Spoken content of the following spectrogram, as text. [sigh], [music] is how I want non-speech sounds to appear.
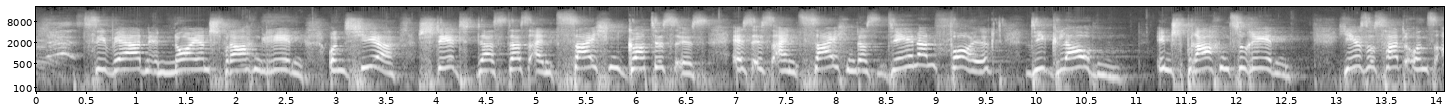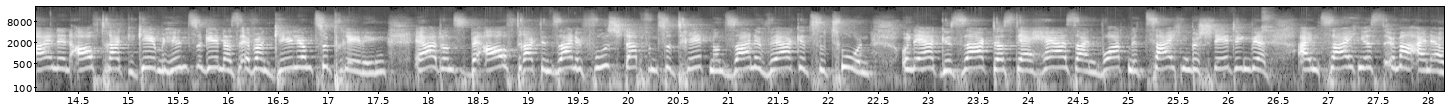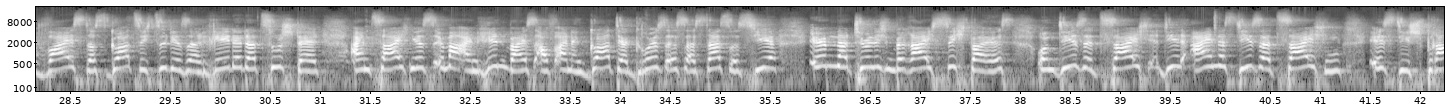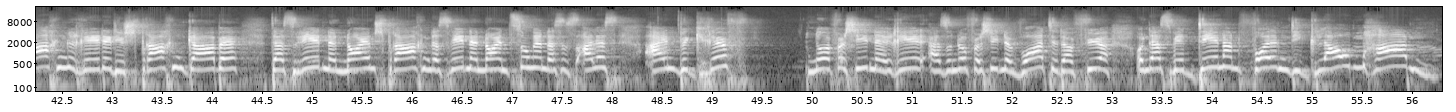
Sie werden in neuen Sprachen reden. Und hier steht, dass das ein Zeichen Gottes ist. Es ist ein Zeichen, das denen folgt, die glauben, in Sprachen zu reden. Jesus hat uns allen den Auftrag gegeben, hinzugehen, das Evangelium zu predigen. Er hat uns beauftragt, in seine Fußstapfen zu treten und seine Werke zu tun. Und er hat gesagt, dass der Herr sein Wort mit Zeichen bestätigen wird. Ein Zeichen ist immer ein Erweis, dass Gott sich zu dieser Rede dazu stellt. Ein Zeichen ist immer ein Hinweis auf einen Gott, der größer ist als das, was hier im natürlichen Bereich sichtbar ist. Und diese Zeichen, die, eines dieser Zeichen ist die Sprachenrede Rede, die Sprachengabe, das Reden in neuen Sprachen, das Reden in neuen Zungen, das ist alles ein Begriff, nur verschiedene, also nur verschiedene Worte dafür und dass wir denen folgen, die Glauben haben.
